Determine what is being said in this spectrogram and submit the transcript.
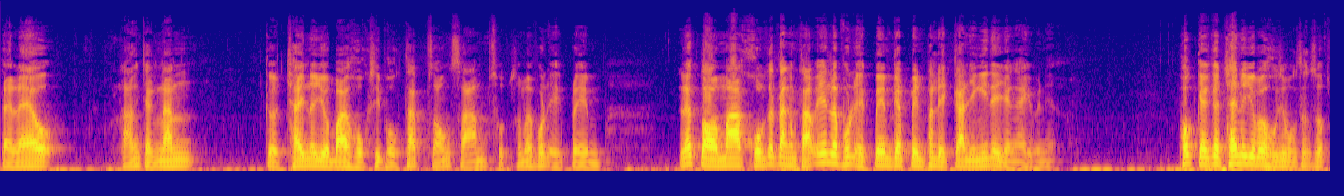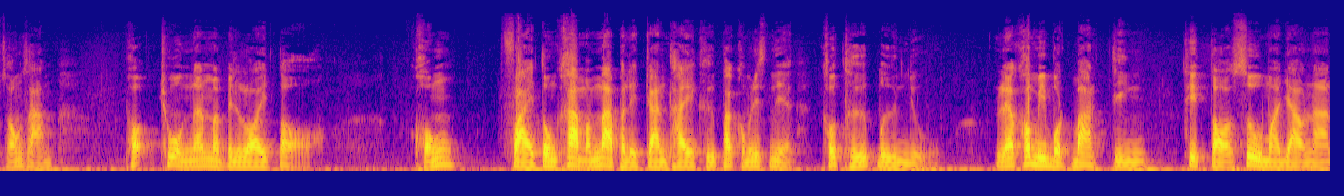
แต่แล้วหลังจากนั้นก็ใช้นโยบาย 66 ทับ 23 สมัยพลเอกเปรม แล้วต่อมาคนก็ตั้งคำถาม เอ๊ะ แล้วพลเอกเปรมแกเป็นเผด็จการอย่างนี้ได้ยังไงวะเนี่ย เพราะแกก็ใช้นโยบาย 66 ทับ 23 เพราะช่วงนั้นมันเป็นรอยต่อของ ฝ่ายตรงข้ามอำนาจเผด็จการไทย คือพรรคคอมมิวนิสต์เนี่ยเขาถือปืนอยู่ แล้วเขามีบทบาทจริงที่ต่อสู้มายาวนาน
